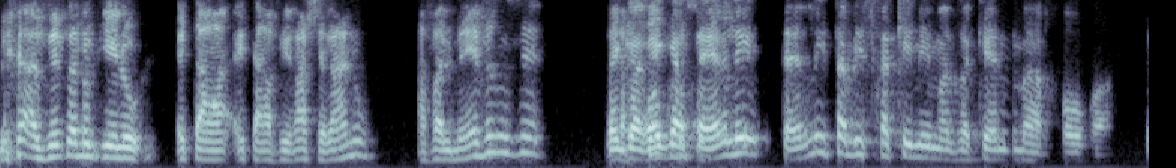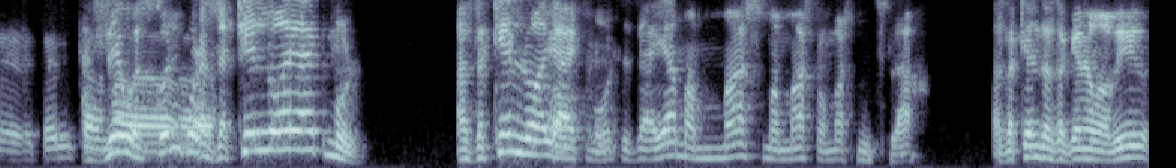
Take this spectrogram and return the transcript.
אז יש לנו כאילו את, ה, את האווירה שלנו, אבל מעבר לזה, רגע, רגע, תאר לי, תאר לי את המשחקים עם הזקן מאחורה. אז זהו, אז קודם כל, הזקן לא היה אתמול. הזקן לא היה אוקיי. אתמול, וזה היה ממש ממש ממש מוצלח. הזקן זה הזקן המריר,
